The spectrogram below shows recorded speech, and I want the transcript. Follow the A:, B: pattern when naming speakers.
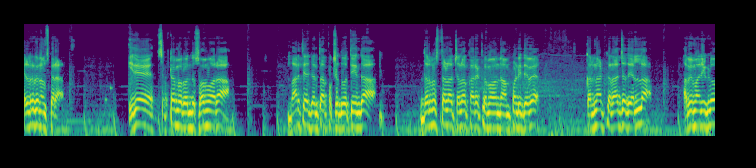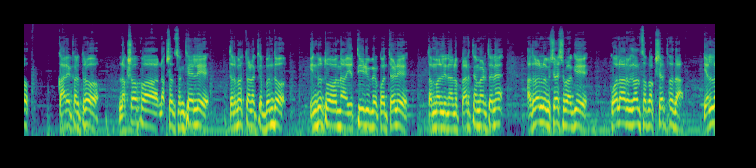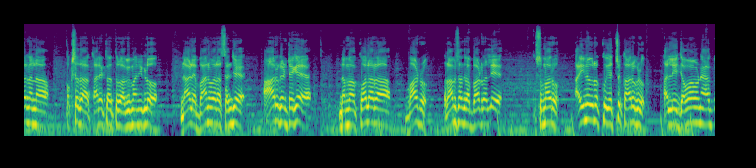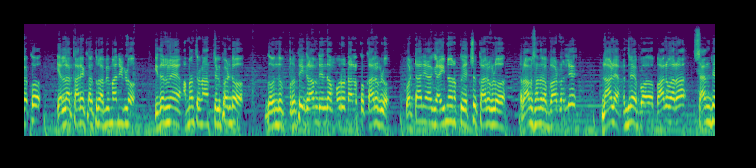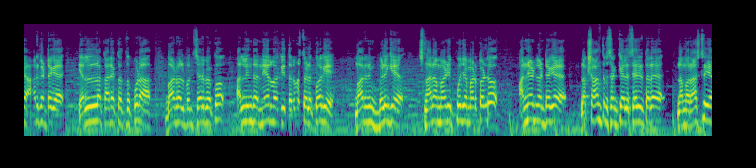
A: ಎಲ್ರಿಗೂ ನಮಸ್ಕಾರ. ಇದೇ ಸೆಪ್ಟೆಂಬರ್ ಒಂದು ಸೋಮವಾರ ಭಾರತೀಯ ಜನತಾ ಪಕ್ಷದ ವತಿಯಿಂದ ಧರ್ಮಸ್ಥಳ ಚಲೋ ಕಾರ್ಯಕ್ರಮವನ್ನು ಹಮ್ಮಿಕೊಂಡಿದ್ದೇವೆ. ಕರ್ನಾಟಕ ರಾಜ್ಯದ ಎಲ್ಲ ಅಭಿಮಾನಿಗಳು, ಕಾರ್ಯಕರ್ತರು ಲಕ್ಷೋಪ ಲಕ್ಷದ ಸಂಖ್ಯೆಯಲ್ಲಿ ಧರ್ಮಸ್ಥಳಕ್ಕೆ ಬಂದು ಹಿಂದುತ್ವವನ್ನು ಎತ್ತಿ ಹಿಡಿಬೇಕು ಅಂತೇಳಿ ತಮ್ಮಲ್ಲಿ ನಾನು ಪ್ರಾರ್ಥನೆ ಮಾಡ್ತೇನೆ. ಅದರಲ್ಲೂ ವಿಶೇಷವಾಗಿ ಕೋಲಾರ ವಿಧಾನಸಭಾ ಕ್ಷೇತ್ರದ ಎಲ್ಲ ನನ್ನ ಪಕ್ಷದ ಕಾರ್ಯಕರ್ತರು, ಅಭಿಮಾನಿಗಳು ನಾಳೆ ಭಾನುವಾರ ಸಂಜೆ ಆರು ಗಂಟೆಗೆ ನಮ್ಮ ಕೋಲಾರ ಬಾರ್ಡ್ರು, ರಾಮಚಂದ್ರ ಬಾರ್ಡ್ರ್ ಅಲ್ಲಿ ಸುಮಾರು ಐನೂರಕ್ಕೂ ಹೆಚ್ಚು ಕಾರುಗಳು ಅಲ್ಲಿ ಜಮಾವಣೆ ಆಗಬೇಕು. ಎಲ್ಲ ಕಾರ್ಯಕರ್ತರು, ಅಭಿಮಾನಿಗಳು ಇದನ್ನೇ ಆಮಂತ್ರಣ ಅಂತ ತಿಳ್ಕೊಂಡು ಒಂದು ಪ್ರತಿ ಗ್ರಾಮದಿಂದ ಮೂರು, ನಾಲ್ಕು ಕಾರುಗಳು, ಒಟ್ಟಾರೆಯಾಗಿ ಐನೂರಕ್ಕೂ ಹೆಚ್ಚು ಕಾರುಗಳು ರಾಮಚಂದ್ರ ಬಾರ್ಡ್ರಲ್ಲಿ ನಾಳೆ ಅಂದ್ರೆ ಭಾನುವಾರ ಸಂಜೆ ಆರು ಗಂಟೆಗೆ ಎಲ್ಲ ಕಾರ್ಯಕರ್ತರು ಕೂಡ ಬಾರ್ಡರ್ ಅಲ್ಲಿ ಬಂದು ಸೇರ್ಬೇಕು. ಅಲ್ಲಿಂದ ನೇರವಾಗಿ ಧರ್ಮಸ್ಥಳಕ್ಕೆ ಹೋಗಿ ಮಾರಿನ ಬೆಳಿಗ್ಗೆ ಸ್ನಾನ ಮಾಡಿ ಪೂಜೆ ಮಾಡ್ಕೊಂಡು ಹನ್ನೆರಡು ಗಂಟೆಗೆ ಲಕ್ಷಾಂತರ ಸಂಖ್ಯೆಯಲ್ಲಿ ಸೇರಿರ್ತಾರೆ ನಮ್ಮ ರಾಷ್ಟ್ರೀಯ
